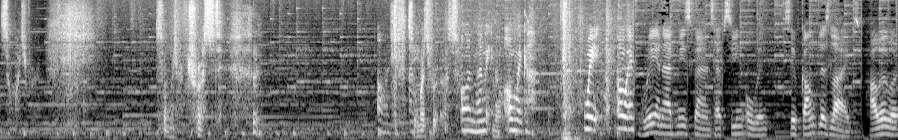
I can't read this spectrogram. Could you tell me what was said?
So much for. So much for trust. Oh, Owen. So much for us. Oh, Owen, let me. No. Oh my god. Wait, oh, Owen. Grey Anatomy's fans have seen Owen save countless lives. However,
